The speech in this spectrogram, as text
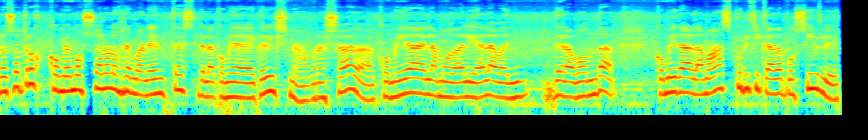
Nosotros comemos solo los remanentes de la comida de Krishna, prayada, comida de la modalidad de la bondad, comida la más purificada posible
